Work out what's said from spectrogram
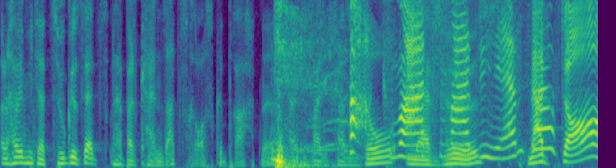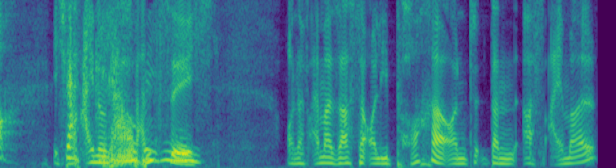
Und dann habe ich mich dazugesetzt und habe halt keinen Satz rausgebracht, ne? Also, weil ich war so Quatsch, nervös. Martin, ernsthaft? Na doch! Ich Das war glaub ich 21. nicht. Und auf einmal saß da Olli Pocher und dann auf einmal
